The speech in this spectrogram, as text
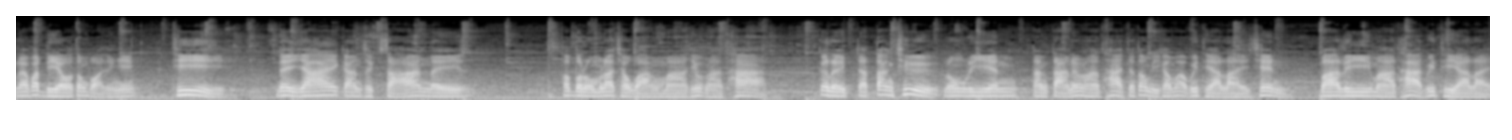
และวัดเดียวต้องบอกอย่างนี้ ที่ได้ย้ายการศึกษาในพระบรมราชวังมาที่วัดมหาธาตุ ก็เลยจะตั้งชื่อโรงเรียนต่างๆ ในมหาธาตุจะต้องมีคำว่าวิทยาลัย เช่น บาลีมหาธาตุวิทยาลัย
